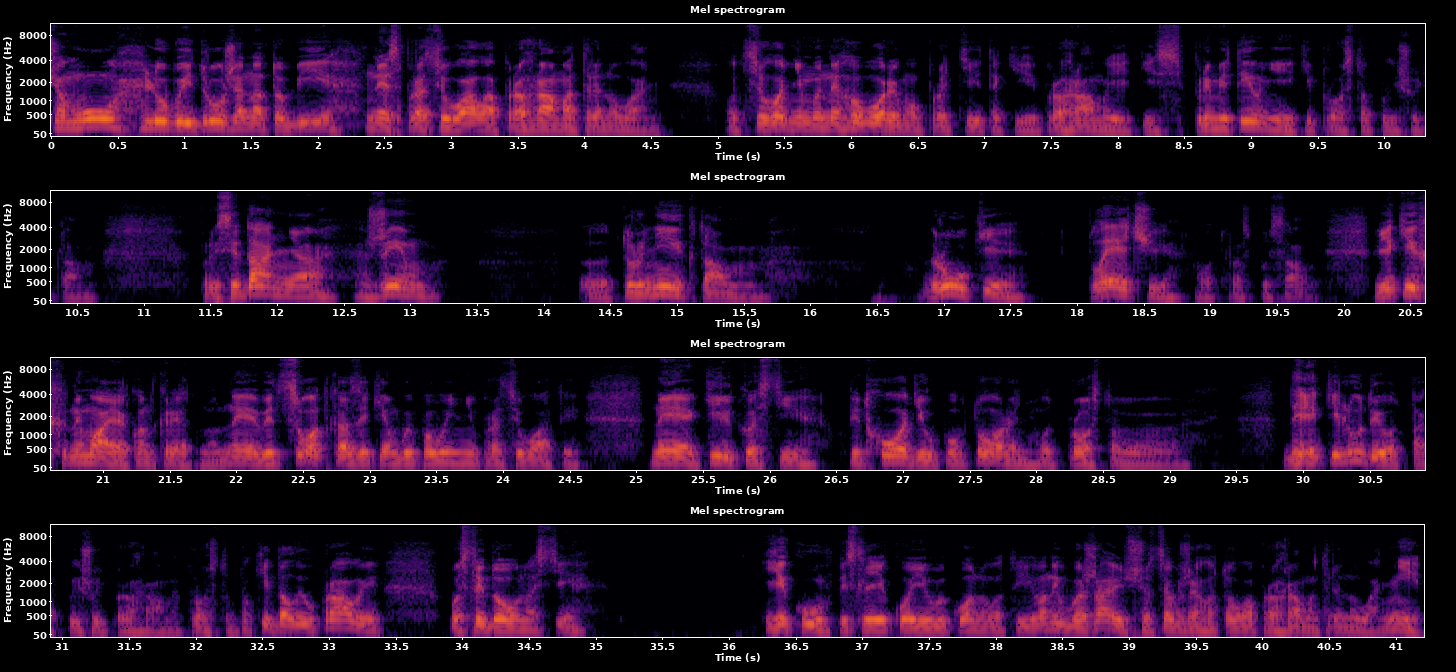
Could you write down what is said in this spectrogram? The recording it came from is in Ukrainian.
Чому, любий друже, на тобі не спрацювала програма тренувань? От сьогодні ми не говоримо про ті такі програми, якісь примітивні, які просто пишуть там присідання, жим, е, турнік, там, руки, плечі, от розписали, в яких немає конкретно не відсотка, з яким ви повинні працювати, не кількості підходів, повторень. От просто деякі люди от так пишуть програми. Просто покидали вправи послідовності, яку, після якої виконувати, і вони вважають, що це вже готова програма тренувань. Ні.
